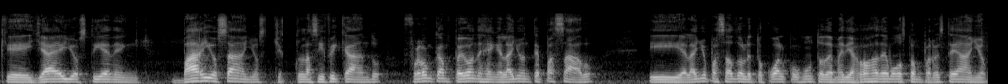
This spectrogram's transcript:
que ya ellos tienen varios años clasificando, fueron campeones en el año antepasado y el año pasado le tocó al conjunto de Media Roja de Boston, pero este año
